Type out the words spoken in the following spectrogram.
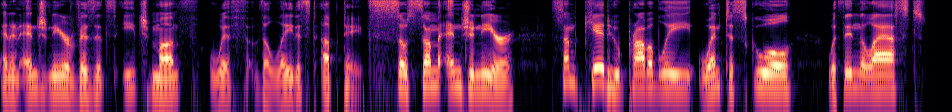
And an engineer visits each month with the latest updates. So, some engineer, some kid who probably went to school within the last,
